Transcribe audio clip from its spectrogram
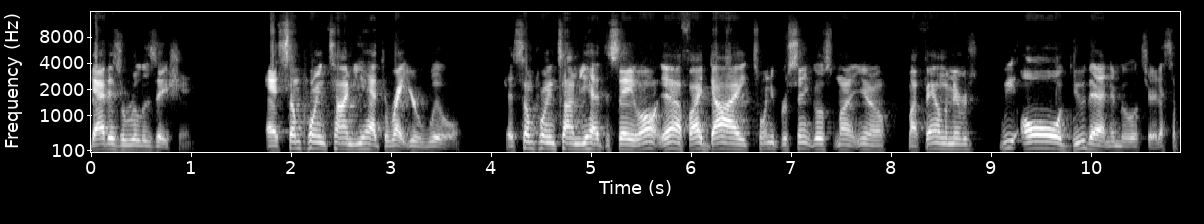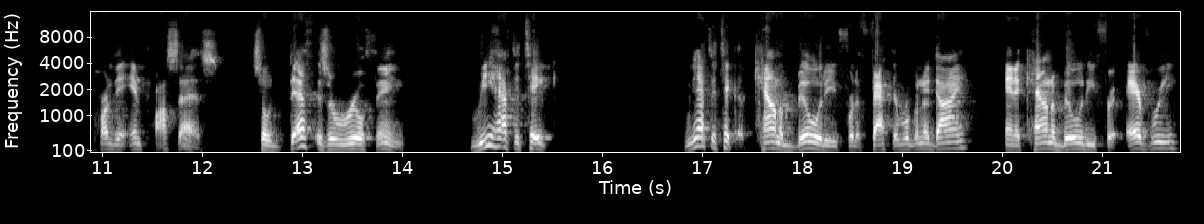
that is a realization. At some point in time, you had to write your will. At some point in time, you had to say, "Well, yeah, if I die, twenty percent goes to my, you know, my family members." We all do that in the military. That's a part of the end process. So death is a real thing. We have to take we have to take accountability for the fact that we're going to die and accountability for every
